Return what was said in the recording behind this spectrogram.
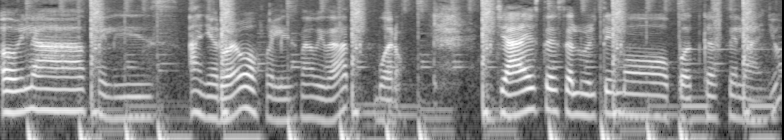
Hola, feliz año nuevo, feliz Navidad. Bueno, ya este es el último podcast del año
